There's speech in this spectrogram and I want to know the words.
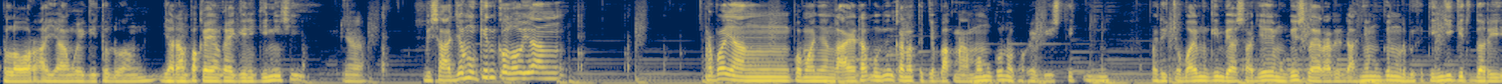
telur ayam kayak gitu doang. Jarang pakai yang kayak gini-gini sih. Ya. Bisa aja mungkin kalau yang apa yang pemainnya nggak enak mungkin karena terjebak nama mungkin nggak pakai bistik. Pas dicobain mungkin biasa aja ya mungkin selera lidahnya mungkin lebih tinggi gitu dari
